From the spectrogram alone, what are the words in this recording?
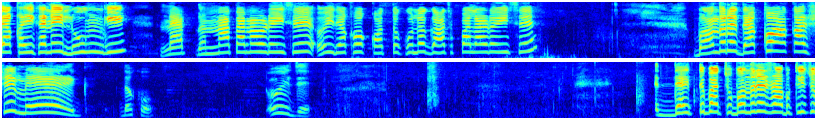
দেখো, এখানে লুঙ্গি নাতানো রয়েছে। ওই দেখো কতগুলো গাছপালা রয়েছে। বন্ধুরা, দেখো আকাশে মেঘ। দেখো, ওই যে। দেখতে পাচ্ছ বন্ধুরা সব কিছু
